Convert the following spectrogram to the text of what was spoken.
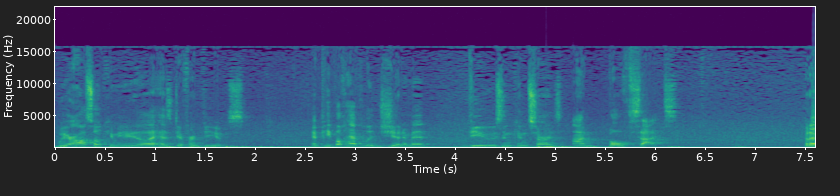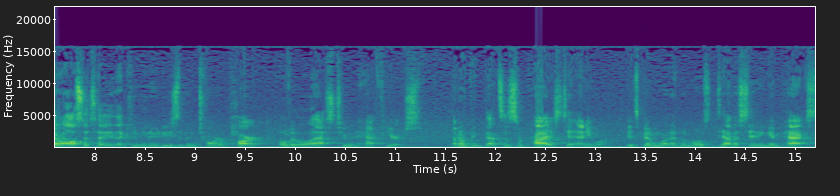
we are also a community that has different views. And people have legitimate views and concerns on both sides. But I will also tell you that communities have been torn apart over the last two and a half years. I don't think that's a surprise to anyone. It's been one of the most devastating impacts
